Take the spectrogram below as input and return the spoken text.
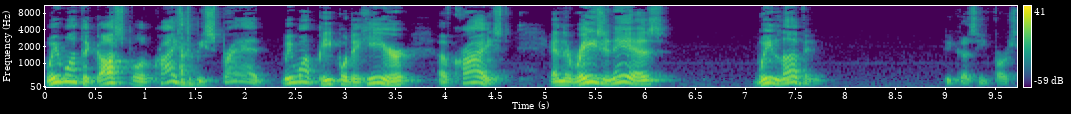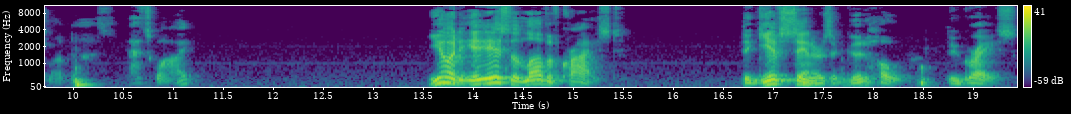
We want the gospel of Christ to be spread. We want people to hear of Christ. And the reason is we love him because he first loved us. That's why. You know, it is the love of Christ that give sinners a good hope through grace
